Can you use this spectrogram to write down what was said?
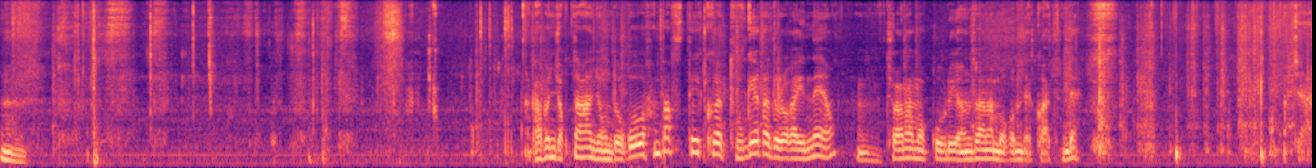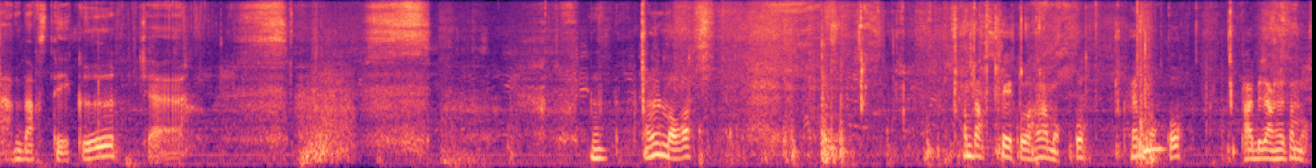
음. 밥은 적당한 정도고 함박 스테이크가 두 개가 들어가 있네요. 음, 저 하나 먹고 우리 연수 하나 먹으면 될 것 같은데. 자, 함박 스테이크. 자, 음, 오늘 먹어. 함박 스테이크 하나 먹고 햄 먹고 밥이랑 해서 먹고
